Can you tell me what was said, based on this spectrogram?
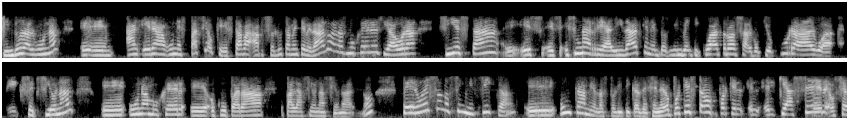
sin duda alguna. Eh, era un espacio que estaba absolutamente vedado a las mujeres y ahora sí está, eh, es, es, es, una realidad que en el 2024, salvo que ocurra algo excepcional, eh, una mujer eh, ocupará Palacio Nacional, ¿no? Pero eso no significa eh, un cambio en las políticas de género, porque esto, porque el, el, el quehacer, o sea,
